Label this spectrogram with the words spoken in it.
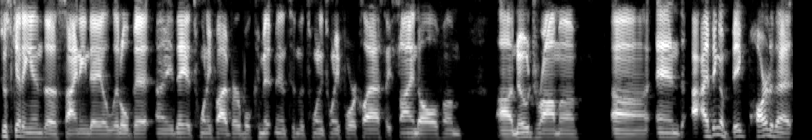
just getting into signing day a little bit. I mean, they had 25 verbal commitments in the 2024 class. They signed all of them. Uh, no drama. Uh, and I think a big part of that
